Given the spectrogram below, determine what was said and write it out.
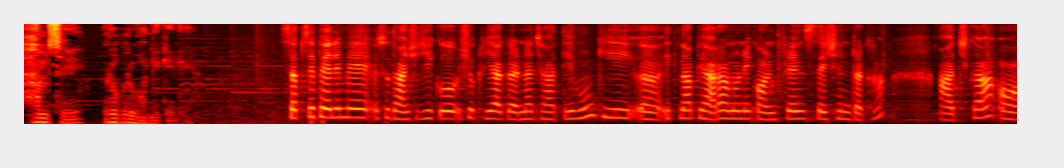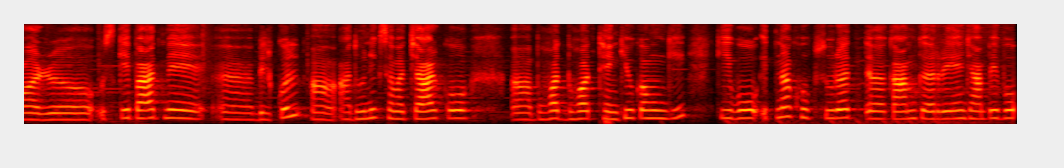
हमसे रूबरू होने के लिए। सबसे पहले मैं सुधांशु जी को शुक्रिया करना चाहती हूँ कि इतना प्यारा उन्होंने कॉन्फ्रेंस सेशन रखा। आज का और उसके बाद मैं बिल्कुल आधुनिक समाचार को बहुत बहुत थैंक यू कहूँगी कि वो इतना खूबसूरत काम कर रहे हैं जहाँ पे वो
